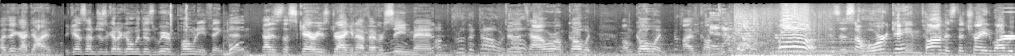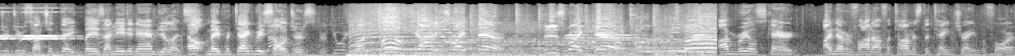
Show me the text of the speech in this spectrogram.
I think I died. I guess I'm just gonna go with this weird pony thing then. That is the scariest dragon I've ever seen, man. Up through the tower. To the tower, I'm going. I'm going. I've come to the tower. Oh! Is this a horror game? Thomas, the train, why would you do such a thing? Please, I need an ambulance. Help me, protect me, soldiers. One. Oh, God, he's right there. He's right there. Oh, I'm real scared. I never fought off a Thomas the Tank Train before.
